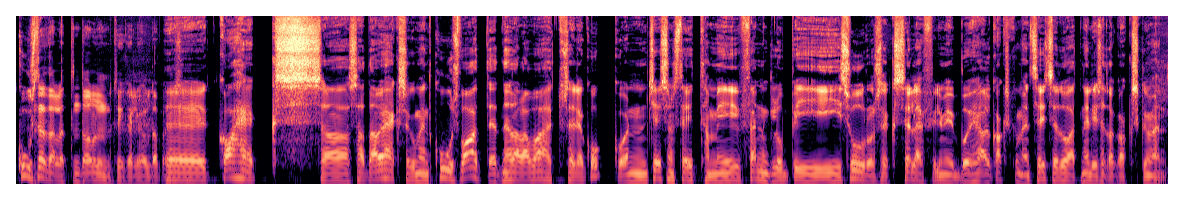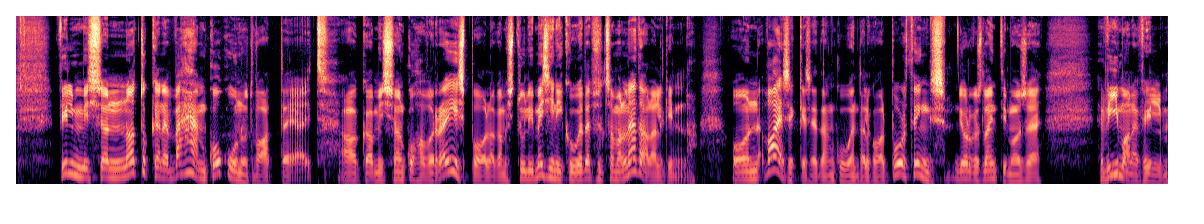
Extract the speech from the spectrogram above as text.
kuus nädalat on ta olnud igal juhul tabelis. kaheksasada üheksakümmend kuus vaatajat nädalavahetusel ja kokku on Jason Stathami fännklubi suuruseks selle filmi põhjal kakskümmend seitse tuhat nelisada kakskümmend. film, mis on natukene vähem kogunud vaatajaid, aga mis on koha võrra eespool, aga mis tuli mesinikuga täpselt samal nädalal kinno, on Vaesekesed on kuuendal kohal, Poor Things, Jorgos Lantimose viimane film.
